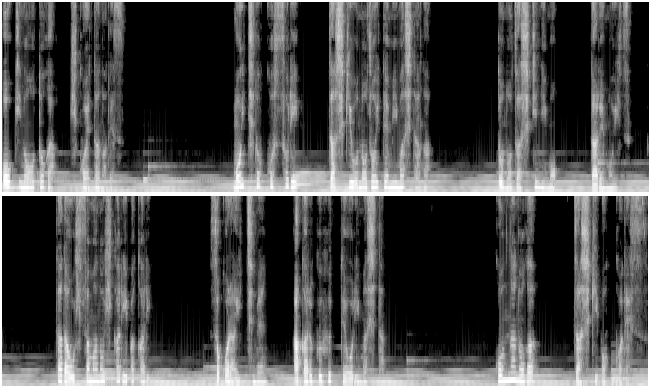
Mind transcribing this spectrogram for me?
ほうきの音が聞こえたのです。もう一度こっそり座敷を覗いてみましたが、どの座敷にも誰もいず、ただお日様の光ばかり、そこら一面明るく降っておりました。こんなのが座敷ぼっこです。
